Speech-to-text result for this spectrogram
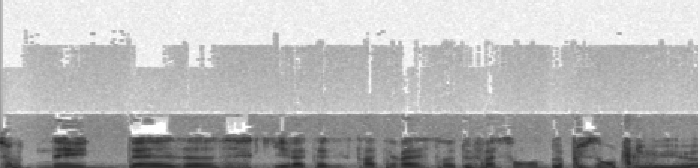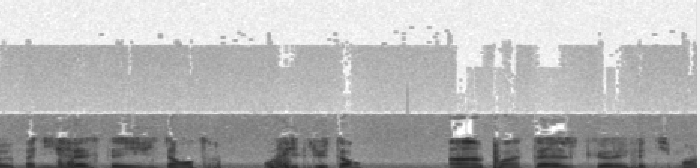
soutenait une thèse, ce qui est la thèse extraterrestre, de façon de plus en plus euh, manifeste et évidente au fil du temps, à un point tel que, effectivement,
